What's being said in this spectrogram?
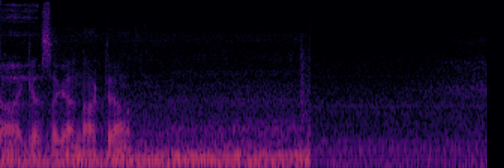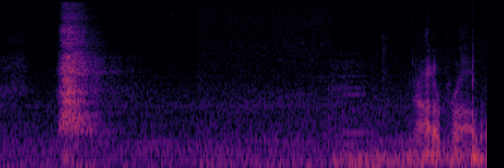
Oh, I guess I got knocked out. Not a problem.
